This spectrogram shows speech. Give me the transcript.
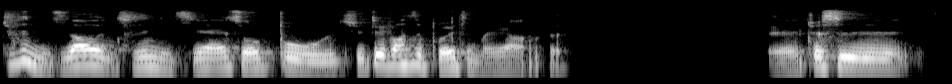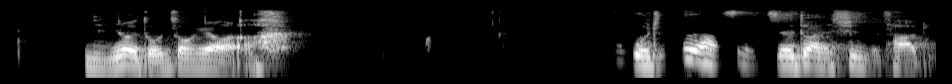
就是你知道，其实你之前说不，其实对方是不会怎么样的。呃，就是你没有多重要了。我觉得还是阶段性的差别。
